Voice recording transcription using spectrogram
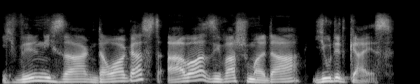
ich will nicht sagen Dauergast, aber sie war schon mal da, Judith Geis.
